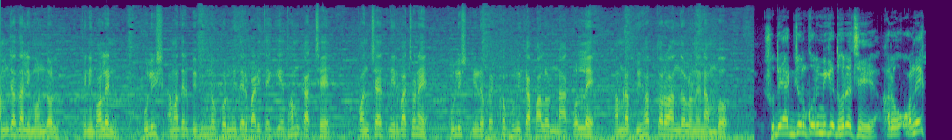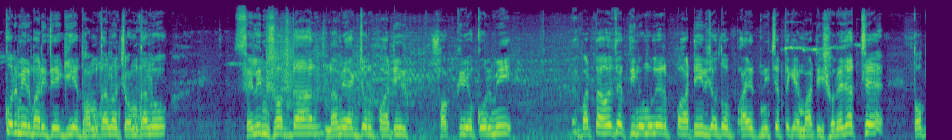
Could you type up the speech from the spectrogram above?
আমজাদ আলী মণ্ডল। তিনি বলেন, পুলিশ আমাদের বিভিন্ন কর্মীদের বাড়িতে গিয়ে ধমকাচ্ছে। পঞ্চায়েত নির্বাচনে পুলিশ নিরপেক্ষ ভূমিকা পালন না করলে আমরা বৃহত্তর আন্দোলনে নামব। শুধু একজন কর্মীকে ধরেছে আরও অনেক কর্মীর বাড়িতে গিয়ে ধমকানো, চমকানো সেলিম সর্দার নামে একজন পার্টির সক্রিয় কর্মী। ব্যাপারটা হয়েছে, তৃণমূলের পার্টির যত পায়ের নিচের থেকে মাটি সরে যাচ্ছে, তত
